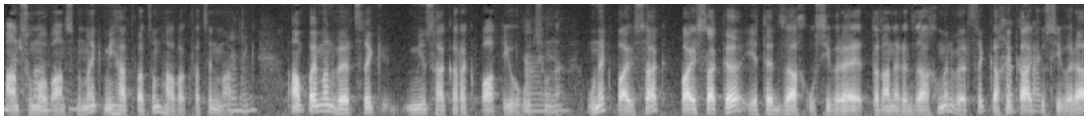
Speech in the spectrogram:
անցումով անցնում եք, մի հատվածում հավաքված են մարդիկ անպայման վերցրեք մյուս հակառակ պատի ուղությունը։ Ունեք պայուսակ, պայուսակը, եթե ձախ ուսի վրա է տղաները ձախում են, վերցրեք կախեք աջ ուսի վրա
